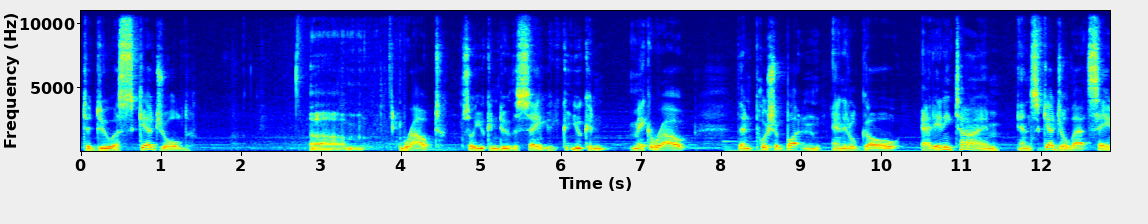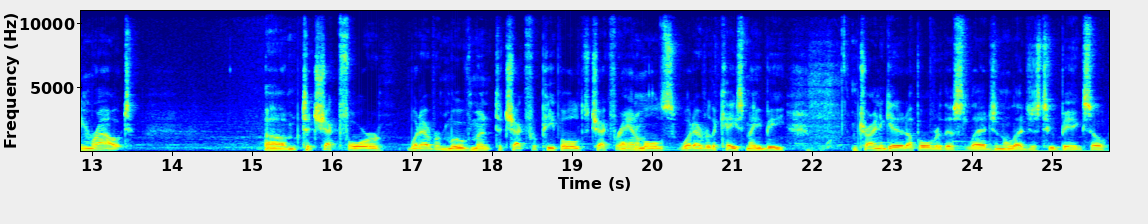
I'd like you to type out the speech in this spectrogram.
to do a scheduled um, route. So you can do the same, you can make a route, then push a button, and it'll go at any time and schedule that same route um, to check for whatever movement, to check for people, to check for animals, whatever the case may be. I'm trying to get it up over this ledge and the ledge is too big. So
